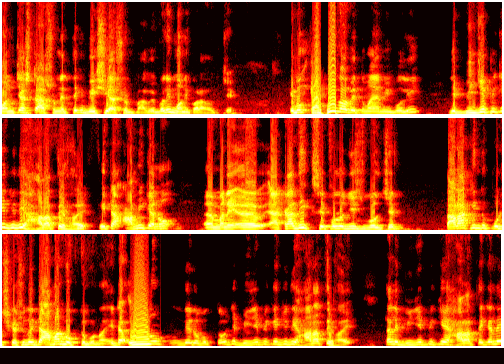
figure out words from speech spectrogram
পঞ্চাশটা আসনের থেকে বেশি আসন পাবে বলেই মনে করা হচ্ছে। এবং একইভাবে তোমায় আমি বলি যে বিজেপিকে যদি হারাতে হয়, এটা আমি কেন মানে একাধিক সেফোলজিস্ট বলছেন তারা কিন্তু পরিষ্কার, শুধু এটা আমার বক্তব্য নয়, এটা অন্যদেরও বক্তব্য যে বিজেপিকে যদি হারাতে হয়, তাহলে বিজেপিকে হারাতে গেলে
